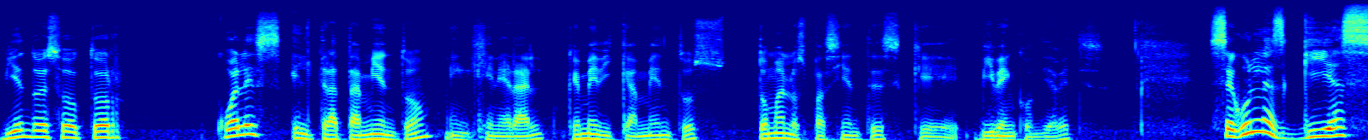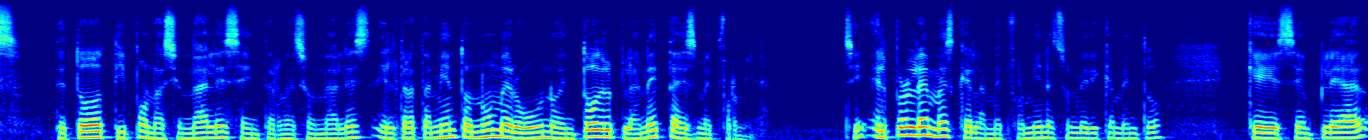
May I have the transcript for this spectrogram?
Viendo eso, doctor, ¿cuál es el tratamiento en general? ¿Qué medicamentos toman los pacientes que viven con diabetes? Según las guías de todo tipo, nacionales e internacionales, el tratamiento número uno en todo el planeta es metformina. ¿sí? El problema es que la metformina es un medicamento que se emplea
